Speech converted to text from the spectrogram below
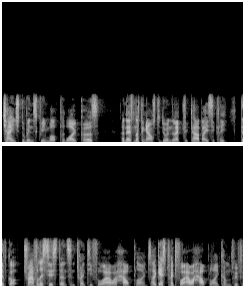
change the windscreen wipers, and there's nothing else to do in an electric car basically. They've got travel assistance and 24 hour helpline. So I guess 24 hour helpline comes with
